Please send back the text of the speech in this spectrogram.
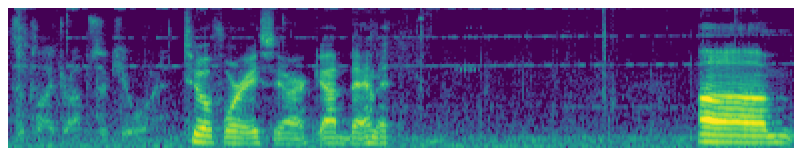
Supply drop secured. 204 ACR. God damn it. Um,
